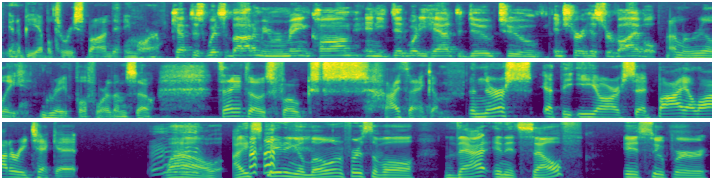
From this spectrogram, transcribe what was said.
going to be able to respond anymore. Kept his wits about him and remained calm, and he did what he had to do to ensure his survival. I'm really grateful for them. So thank those folks. I thank them. The nurse at the ER said, buy a lottery ticket. Wow. Ice skating alone, first of all, that in itself is super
